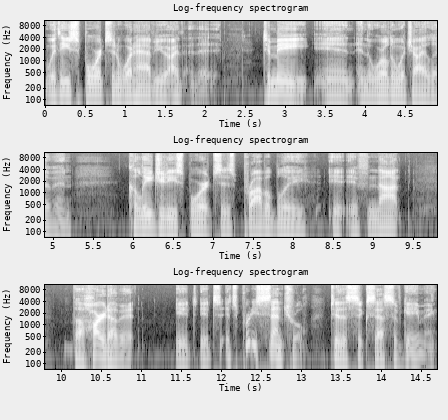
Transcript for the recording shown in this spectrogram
with esports and what have you, I, to me, in in the world in which I live in, collegiate esports is probably, if not the heart of it, it it's it's pretty central to the success of gaming.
